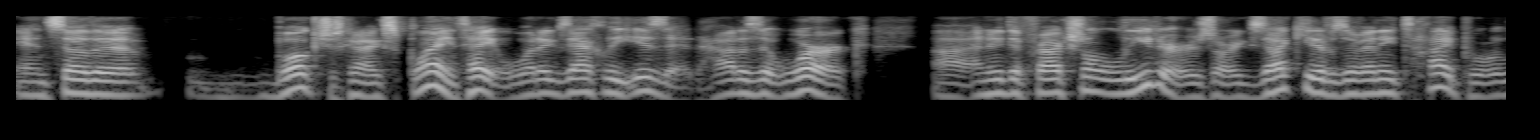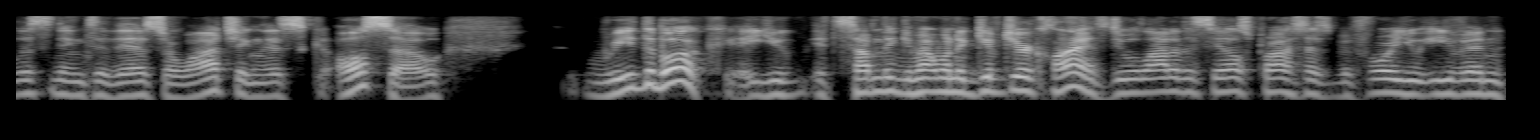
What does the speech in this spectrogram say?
And so the book just kind of explains hey what exactly is it? How does it work uh, any of the fractional leaders or executives of any type who are listening to this or watching this also read the book. You it's something you might want to give to your clients. Do a lot of the sales process before you even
